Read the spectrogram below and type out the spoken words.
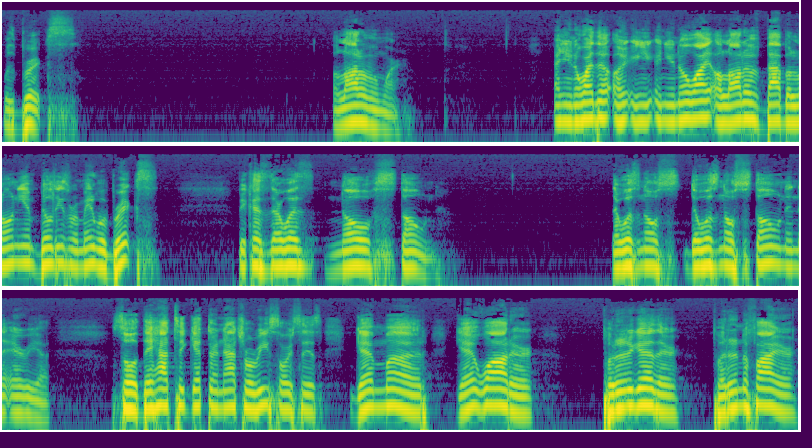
with bricks. A lot of them were. And you know why the uh, and you know why a lot of Babylonian buildings were made with bricks? Because there was no stone. There was no there was no stone in the area. So they had to get their natural resources, get mud, get water, put it together, put it in the fire,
